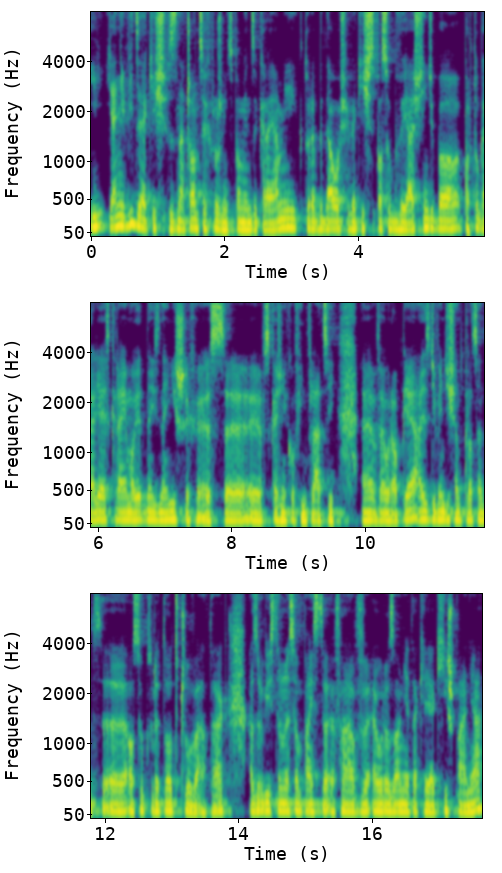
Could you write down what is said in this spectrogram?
I ja nie widzę jakichś znaczących różnic pomiędzy krajami, które by dało się w jakiś sposób wyjaśnić, bo Portugalia jest krajem o jednej z najniższych e, z wskaźników inflacji w Europie, a jest 90% osób, które to odczuwa, tak? A z drugiej strony są państwa w eurozonie, takie jak Hiszpania,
